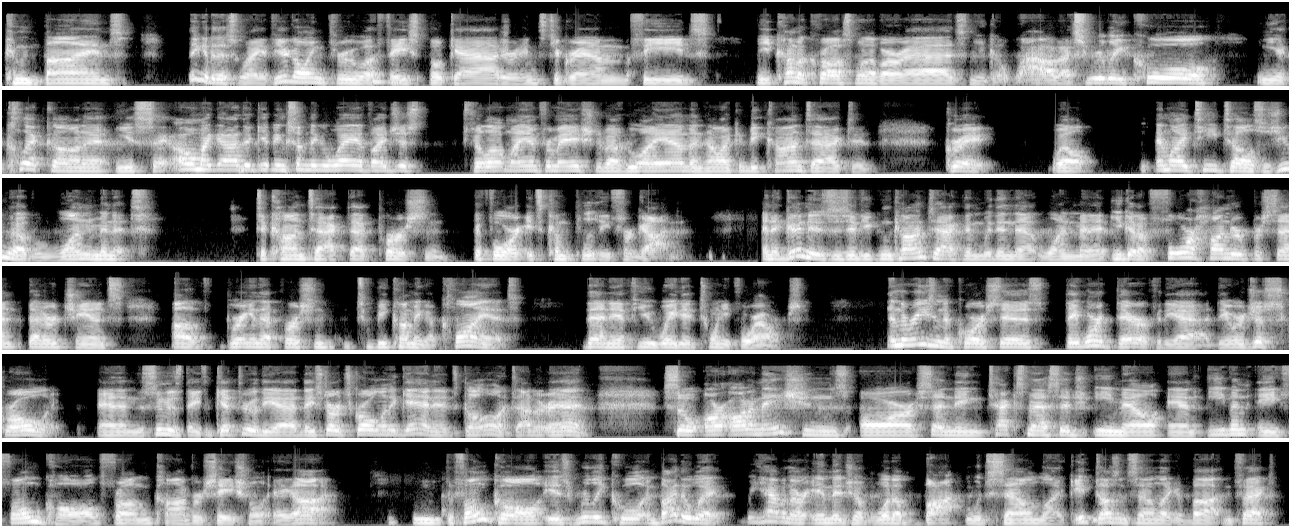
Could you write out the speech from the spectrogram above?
combined. Think of it this way: if you're going through a Facebook ad or an Instagram feeds, and you come across one of our ads and you go, "Wow, that's really cool," and you click on it and you say, "Oh my God, they're giving something away if I just fill out my information about who I am and how I can be contacted." Great. Well, MIT tells us you have one minute to contact that person before it's completely forgotten. And the good news is if you can contact them within that one minute, you get a 400% better chance of bringing that person to becoming a client than if you waited 24 hours. And the reason, of course, is they weren't there for the ad. They were just scrolling. And as soon as they get through the ad, they start scrolling again and it's gone. It's out of their head. So our automations are sending text message, email, and even a phone call from conversational AI. The phone call is really cool. And by the way, we have in our image of what a bot would sound like. It doesn't sound like a bot. In fact,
